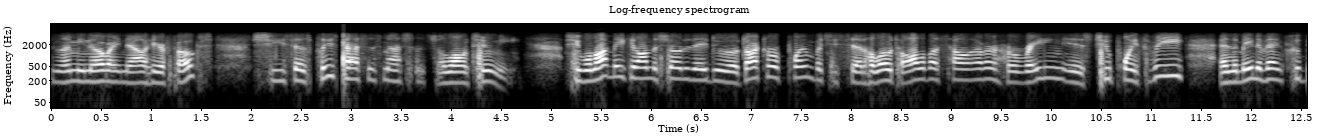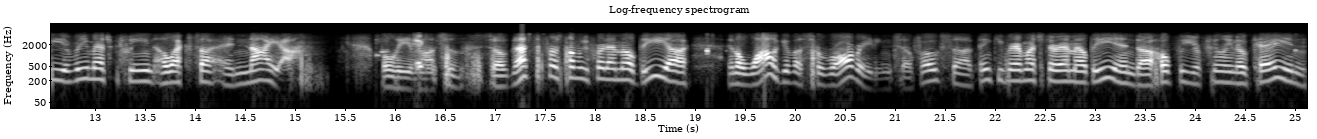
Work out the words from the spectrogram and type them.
letting me know right now here, folks. She says, please pass this message along to me. She will not make it on the show today due to a doctor appointment, but she said hello to all of us, however. Her rating is 2.3, and the main event could be a rematch between Alexa and Nia, believe it or not. So, so that's the first time we've heard MLD uh, in a while give us her raw rating. So, folks, uh, thank you very much there, MLD, and uh, hopefully you're feeling okay and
